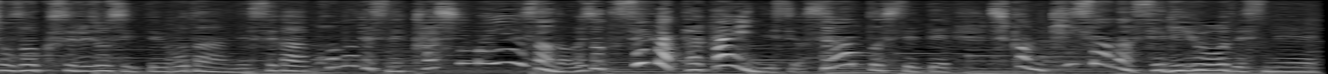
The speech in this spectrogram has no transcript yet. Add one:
所属する女子ということなんですがこのですね鹿島優さんの方がちょっと背が高いんですよ。スラッとしててしかもキザなセリフをですね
